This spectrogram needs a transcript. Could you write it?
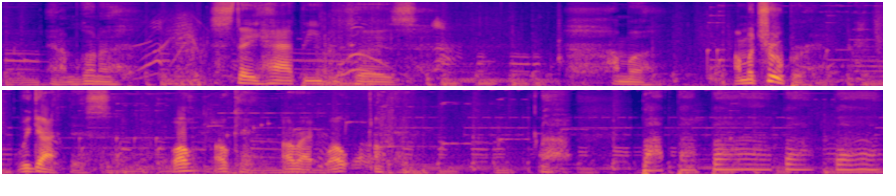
and I'm gonna stay happy because I'm a, I'm a trooper. We got this. Well, okay. Alright, well, okay. Uh, ba, ba, ba.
